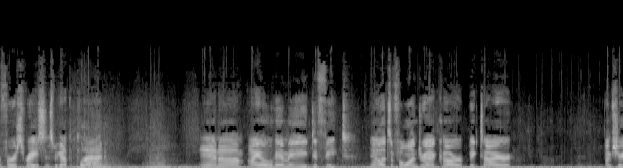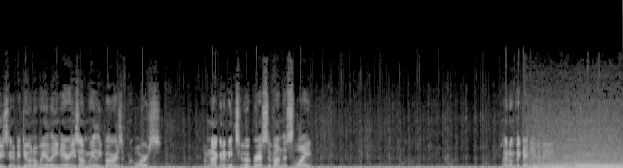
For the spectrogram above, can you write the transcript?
Our first race since we got the plaid, and um, I owe him a defeat. Now it's a full-on drag car, big tire. I'm sure he's to be doing a wheelie here. He's on wheelie bars, of course. I'm not to be too aggressive on this light. I don't think I need to be.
